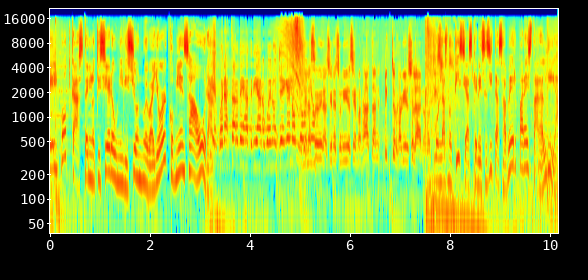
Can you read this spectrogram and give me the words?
El podcast del noticiero Univisión Nueva York comienza ahora. buenas tardes, Adriana. Bueno, llega el otoño. Desde la sede de Naciones Unidas en Manhattan, Víctor Javier Solano. Noticias. Con las noticias que necesitas saber para estar al día.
